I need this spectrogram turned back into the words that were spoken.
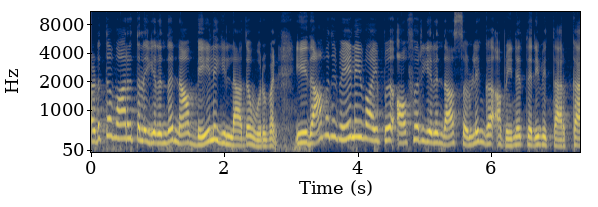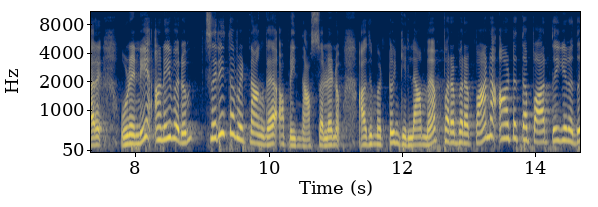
அடுத்த வாரத்தில் இருந்து நான் வேலை இல்லாத ஒருவன். ஏதாவது வேலை வாய்ப்பு ஆஃபர் இருந்தால் சொல்லுங்க அப்படின்னு தெரிவித்தார். உடனே அனைவரும் சிரித்து விட்டாங்க அப்படின்னு நான் சொல்லணும். அது மட்டும் இல்லாமல் பரபரப்பான ஆட்டத்தை பார்த்து எனது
